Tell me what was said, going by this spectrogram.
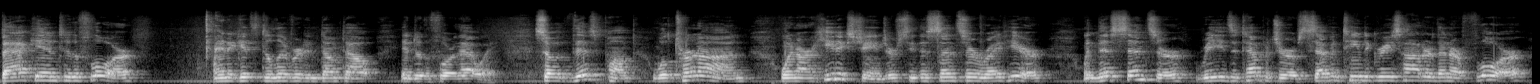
back into the floor and it gets delivered and dumped out into the floor that way. So this pump will turn on when our heat exchanger, see this sensor right here, when this sensor reads a temperature of 17 degrees hotter than our floor,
